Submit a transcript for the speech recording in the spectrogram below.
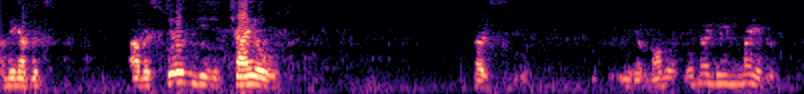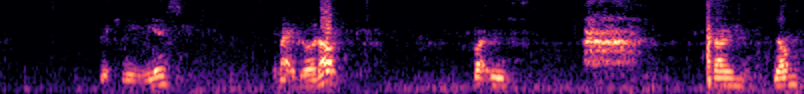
I mean, I've, I've assumed he's a child. Because your mum, what I gave maybe a few years. He might have grown up. But he's sounds young.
